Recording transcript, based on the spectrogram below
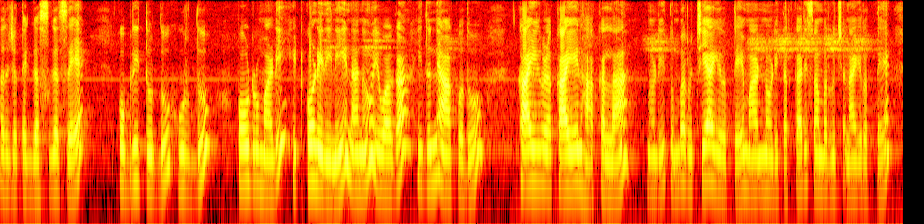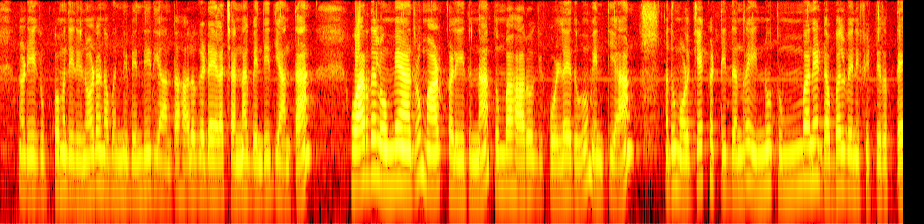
ಅದ್ರ ಜೊತೆ ಗಸಗಸೆ, ಕೊಬ್ಬರಿ ತುರಿದು ಹುರಿದು ಪೌಡ್ರು ಮಾಡಿ ಇಟ್ಕೊಂಡಿದ್ದೀನಿ. ನಾನು ಇವಾಗ ಇದನ್ನೇ ಹಾಕೋದು. ಕಾಯಿಗಳ, ಕಾಯೇನು ಹಾಕಲ್ಲ. ನೋಡಿ ತುಂಬ ರುಚಿಯಾಗಿರುತ್ತೆ. ಮಾಡಿ ನೋಡಿ. ತರಕಾರಿ ಸಾಂಬಾರಿಗೂ ಚೆನ್ನಾಗಿರುತ್ತೆ. ನೋಡಿ, ಈಗ ರುಬ್ಕೊಂಬಂದಿದ್ದೀವಿ ನೋಡೋಣ, ಬನ್ನಿ, ಬೆಂದಿದೆಯಾ ಅಂತ. ಆಲೂಗಡ್ಡೆ ಎಲ್ಲ ಚೆನ್ನಾಗಿ ಬೆಂದಿದೆಯಾ ಅಂತ. ವಾರದಲ್ಲಿ ಒಮ್ಮೆ ಆದರೂ ಮಾಡ್ಕೊಳ್ಳಿ. ಇದನ್ನು ತುಂಬ ಆರೋಗ್ಯಕ್ಕೆ ಒಳ್ಳೆಯದು ಮೆಂತ್ಯ. ಅದು ಮೊಳಕೆ ಕಟ್ಟಿದ್ದಂದರೆ ಇನ್ನೂ ತುಂಬಾ ಡಬಲ್ ಬೆನಿಫಿಟ್ ಇರುತ್ತೆ.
